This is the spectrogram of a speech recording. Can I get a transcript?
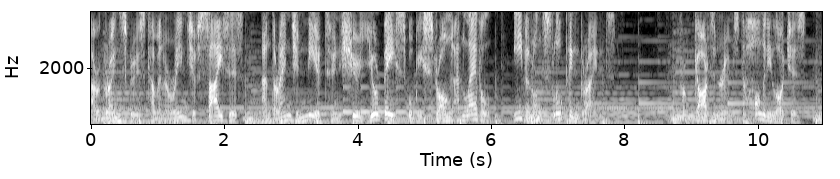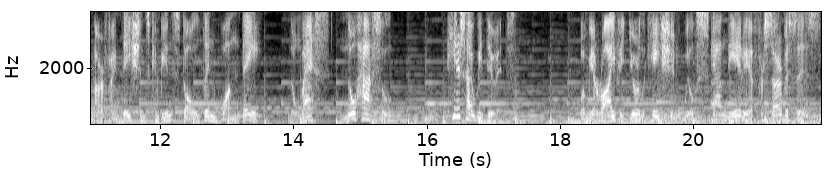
Our ground screws come in a range of sizes and are engineered to ensure your base will be strong and level, even on sloping ground. From garden rooms to holiday lodges, our foundations can be installed in one day. No mess, no hassle. Here's how we do it. When we arrive at your location, we'll scan the area for services.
